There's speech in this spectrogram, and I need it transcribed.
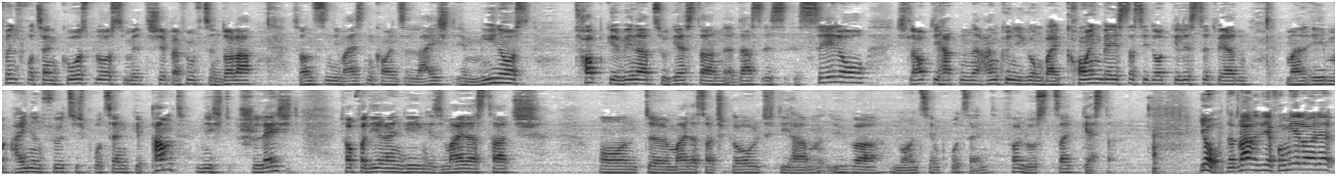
5% Kurs plus mit Chip bei 15 Dollar. Sonst sind die meisten Coins leicht im Minus. Top-Gewinner zu gestern, das ist Celo. Ich glaube, die hatten eine Ankündigung bei Coinbase, dass sie dort gelistet werden. Mal eben 41% gepumpt, nicht schlecht. Top-Verlierer hingegen ist Midas Touch und äh, Midas Touch Gold. Die haben über 19% Verlust seit gestern. Jo, das war es wieder von mir, Leute.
